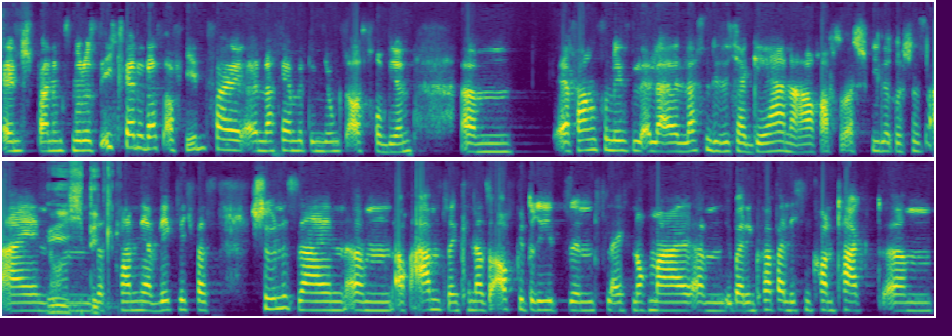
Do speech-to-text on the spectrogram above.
Entspannungsmodus. Ich werde das auf jeden Fall äh, nachher mit den Jungs ausprobieren. Ähm, erfahrungsgemäß lassen die sich ja gerne auch auf so was Spielerisches ein. Richtig. Und das kann ja wirklich was Schönes sein, ähm, auch abends, wenn Kinder so aufgedreht sind, vielleicht nochmal ähm, über den körperlichen Kontakt ähm,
